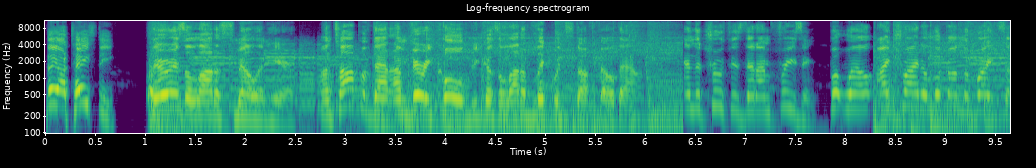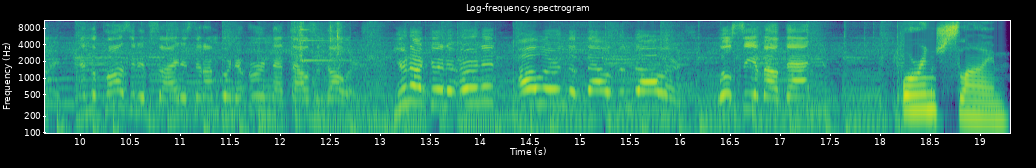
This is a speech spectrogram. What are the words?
They are tasty. There is a lot of smell in here. On top of that, I'm very cold because a lot of liquid stuff fell down. And the truth is that I'm freezing. But well, I try to look on the bright side. And the positive side is that I'm going to earn that thousand dollars. You're not gonna earn it. I'll earn the thousand dollars. We'll see about that. Orange slime.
